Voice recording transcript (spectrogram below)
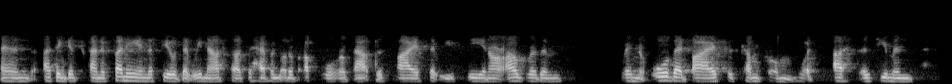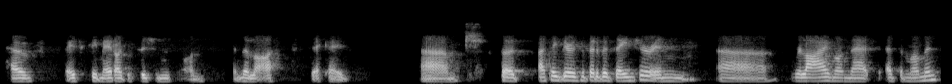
And I think it's kind of funny in the field that we now start to have a lot of uproar about this bias that we see in our algorithms when all that bias has come from what us as humans have basically made our decisions on in the last decade. Um, so I think there's a bit of a danger in uh, relying on that at the moment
